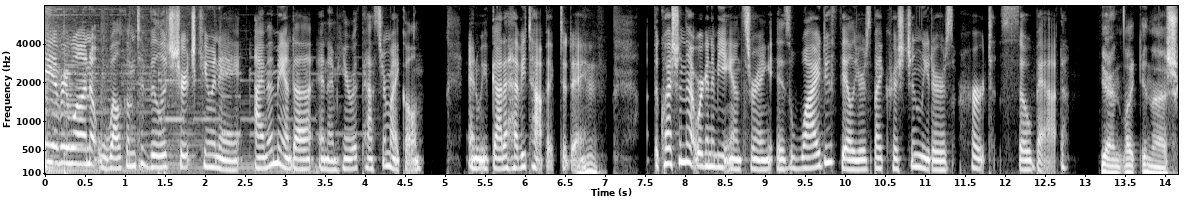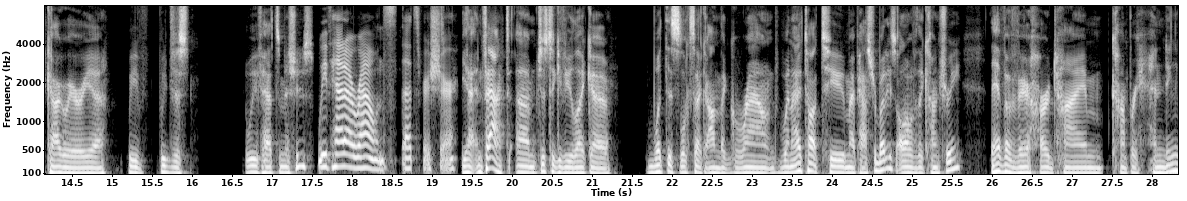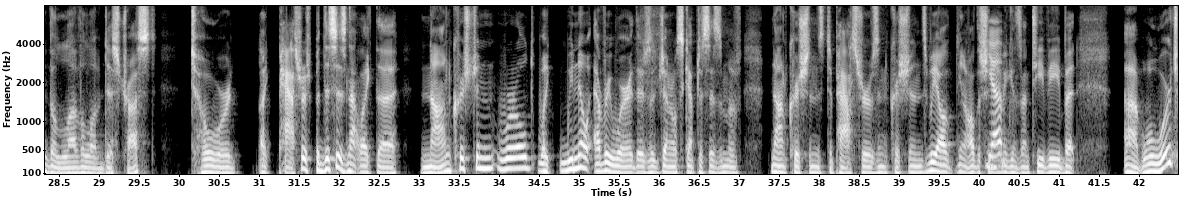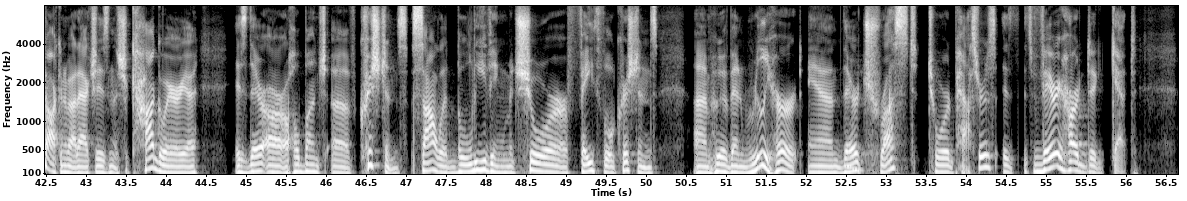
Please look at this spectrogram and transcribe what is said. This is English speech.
Hey everyone, welcome to Village Church Q&A. I'm Amanda and I'm here with Pastor Michael. And we've got a heavy topic today. Mm-hmm. The question that we're going to be answering is why do failures by Christian leaders hurt so bad? Yeah, and like in the Chicago area, we've we've just we've had some issues. We've had our rounds, that's for sure. Yeah, in fact, um, just to give you like a what this looks like on the ground, when I talk to my pastor buddies all over the country, they have a very hard time comprehending the level of distrust toward like pastors. But this is not like the non-Christian world. Like we know everywhere there's a general skepticism of non-Christians to pastors and Christians. We all, you know, all the shenanigans on TV. But uh, what we're talking about actually is in the Chicago area is there are a whole bunch of Christians, solid, believing, mature, faithful Christians um, who have been really hurt, and their trust toward pastors is it's very hard to get.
